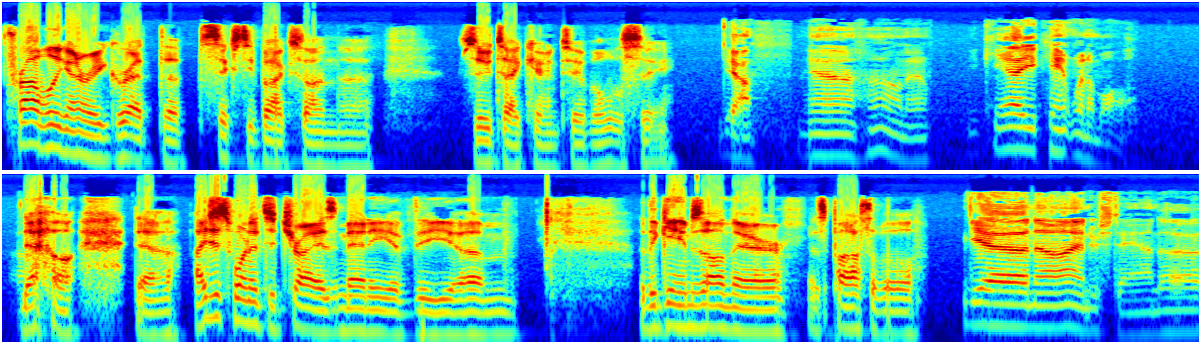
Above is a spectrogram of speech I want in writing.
probably going to regret the sixty bucks on the Zoo Tycoon too, but we'll see. Yeah, yeah, I don't know. You can't, yeah, you can't win them all. no, no. I just wanted to try as many of the um, the games on there as possible. Yeah, no, I understand. Uh,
